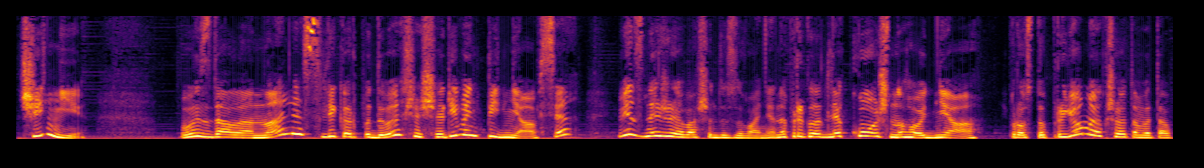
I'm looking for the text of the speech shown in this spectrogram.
чи ні. Ви здали аналіз, лікар подивився, що рівень піднявся, він знижує ваше дозування. Наприклад, для кожного дня просто прийому, якщо там ви так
